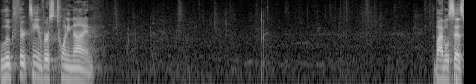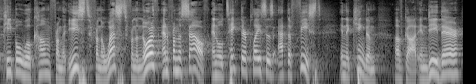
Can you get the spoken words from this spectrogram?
Luke 13, verse 29. The Bible says, People will come from the east, from the west, from the north, and from the south, and will take their places at the feast in the kingdom of God. Indeed, there,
